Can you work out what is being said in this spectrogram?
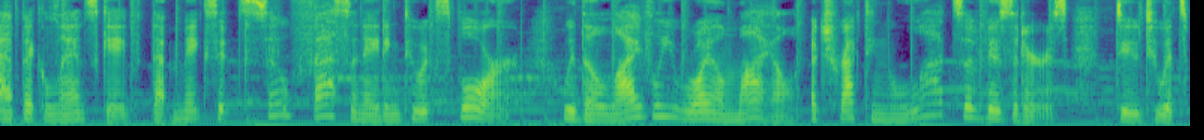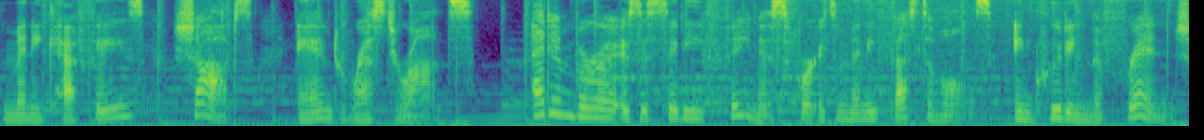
epic landscape that makes it so fascinating to explore, with the lively Royal Mile attracting lots of visitors due to its many cafes, shops, and restaurants. Edinburgh is a city famous for its many festivals, including the Fringe,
